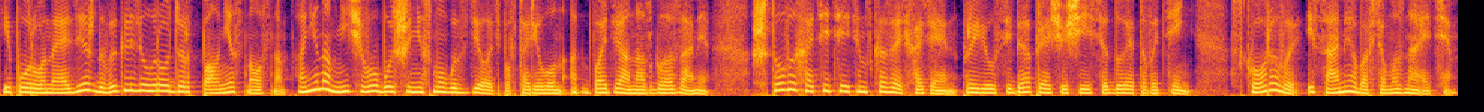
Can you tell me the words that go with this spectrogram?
и порванной одежды, выглядел Роджер вполне сносно. Они нам ничего больше не смогут сделать», — повторил он, обводя нас глазами. «Что вы хотите этим сказать, хозяин?» — проявил себя прячущийся до этого тень. «Скоро вы и сами обо всем узнаете».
